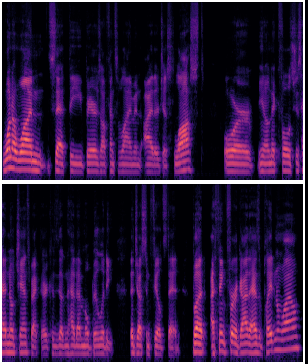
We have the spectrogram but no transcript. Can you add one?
one on ones that the Bears offensive lineman either just lost or, you know, Nick Foles just had no chance back there because he doesn't have that mobility that Justin Fields did. But I think for a guy that hasn't played in a while,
